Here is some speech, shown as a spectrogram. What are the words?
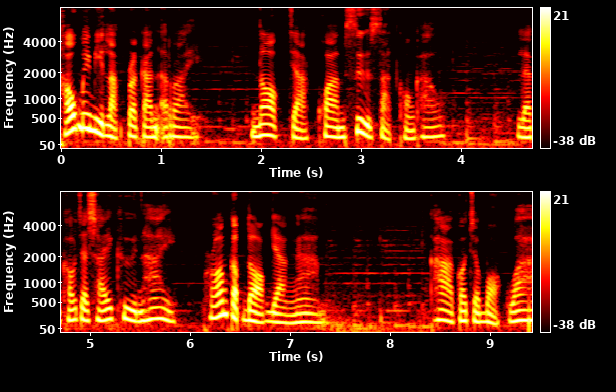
เขาไม่มีหลักประกันอะไร นอกจากความซื่อสัตย์ของเขา และเขาจะใช้คืนให้พร้อมกับดอกอย่างงาม ข้าก็จะบอกว่า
